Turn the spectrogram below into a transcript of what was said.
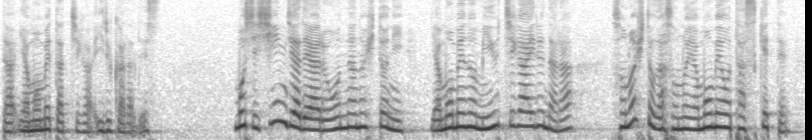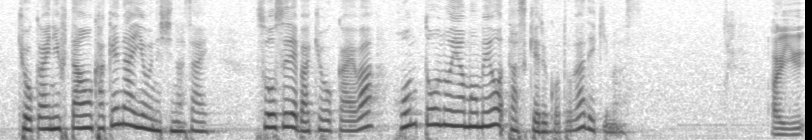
たやもめたちがいるからです。もし信者である女の人にやもめの身内がいるならその人がそのやもめを助けて教会に負担をかけないようにしなさい。そうすれば教会は本当のやもめを助けることができます。Are you,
